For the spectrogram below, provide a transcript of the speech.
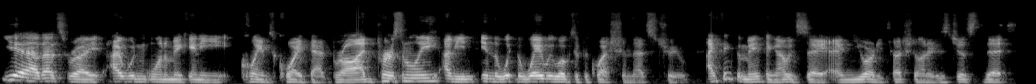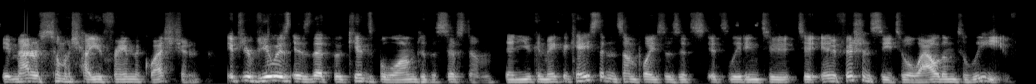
Yeah, that's right. I wouldn't want to make any claims quite that broad personally. I mean, in the, w- the way we looked at the question, that's true. I think the main thing I would say, and you already touched on it, is just that it matters so much how you frame the question. If your view is, is that the kids belong to the system, then you can make the case that in some places it's it's leading to to inefficiency to allow them to leave.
